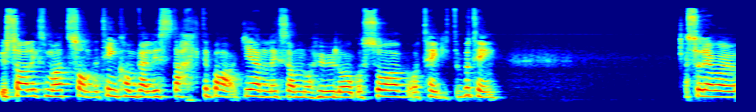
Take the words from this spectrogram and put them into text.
Hun sa liksom at sånne ting kom veldig sterkt tilbake igjen liksom, når hun lå og sov og tenkte på ting. så det var jo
